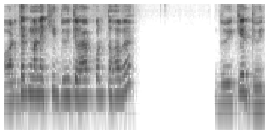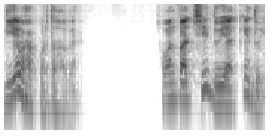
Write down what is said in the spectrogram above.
অর্ধেক মানে কি? দুইতে ভাগ করতে হবে। দুইকে দুই দিয়ে ভাগ করতে হবে। সমান পাচ্ছি দুই এককে দুই।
